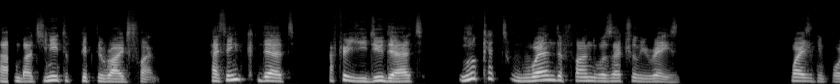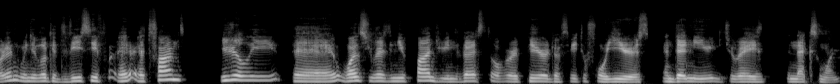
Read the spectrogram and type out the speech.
Uh, but you need to pick the right fund. I think that after you do that, look at when the fund was actually raised. Why is it important? When you look at VC at funds, usually uh, once you raise a new fund, you invest over a period of three to four years, and then you need to raise the next one.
